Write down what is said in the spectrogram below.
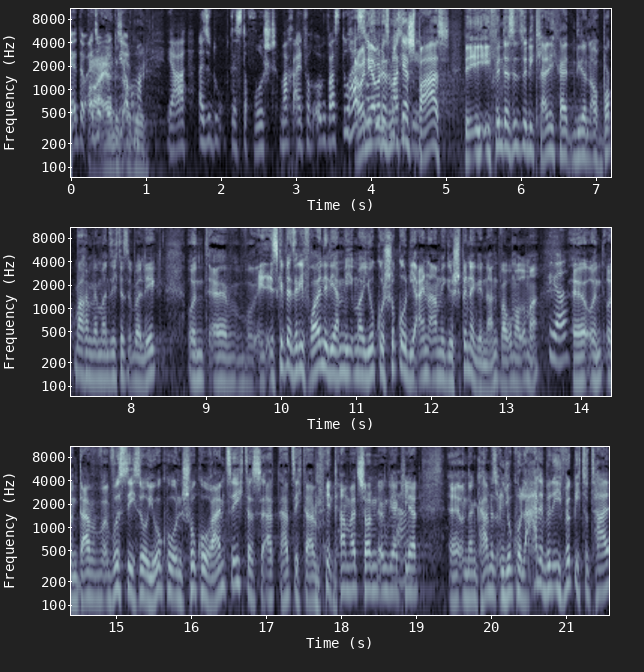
also oh, ja, irgendwie auch, auch immer. Ja, also du, das ist doch wurscht. Mach einfach irgendwas. Du hast aber so nee, aber das macht ja Spaß. Ich, ich finde, das sind so die Kleinigkeiten, die dann auch Bock machen, wenn man sich das überlegt. Und äh, es gibt tatsächlich Freunde, die haben mich immer Joko Schoko, die einarmige Spinne genannt, warum auch immer. Ja. Äh, und, und da wusste ich so, Joko und Schoko reimt sich. Das hat, hat sich da mir damals schon irgendwie ja. erklärt. Äh, und dann kam das. Und Jokolade bin ich wirklich total.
